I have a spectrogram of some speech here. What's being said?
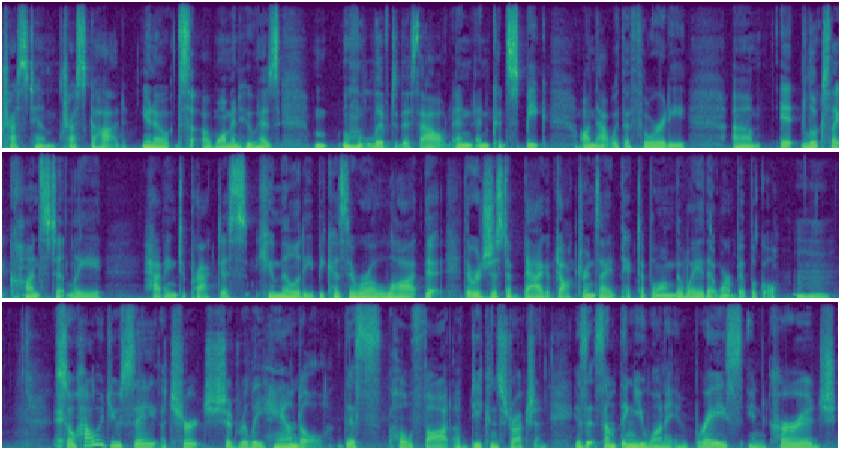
Trust him. Trust God. You know, a woman who has lived this out and, and could speak on that with authority. Um, it looks like constantly having to practice humility because there were a lot, there was just a bag of doctrines I had picked up along the way that weren't biblical. Mm-hmm. So, how would you say a church should really handle this whole thought of deconstruction? Is it something you want to embrace, encourage,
